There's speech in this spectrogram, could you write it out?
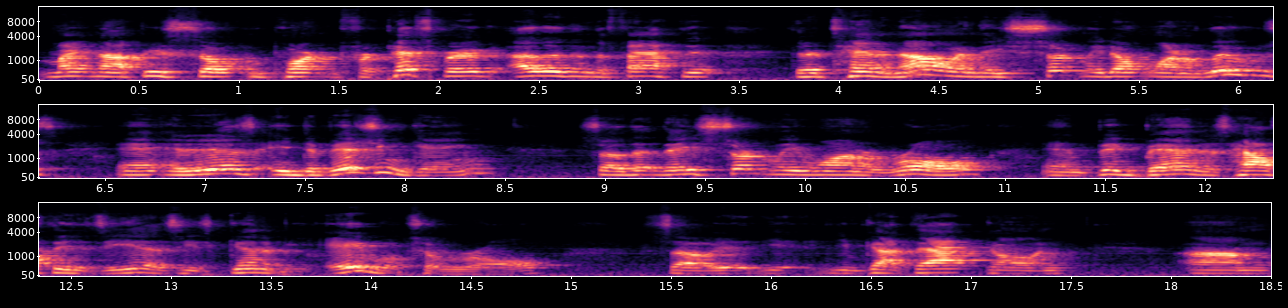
might not be so important for Pittsburgh, other than the fact that they're 10 and 0 and they certainly don't want to lose. And it is a division game, so that they certainly want to roll. And Big Ben, as healthy as he is, he's going to be able to roll. So you, have got that going. Um,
